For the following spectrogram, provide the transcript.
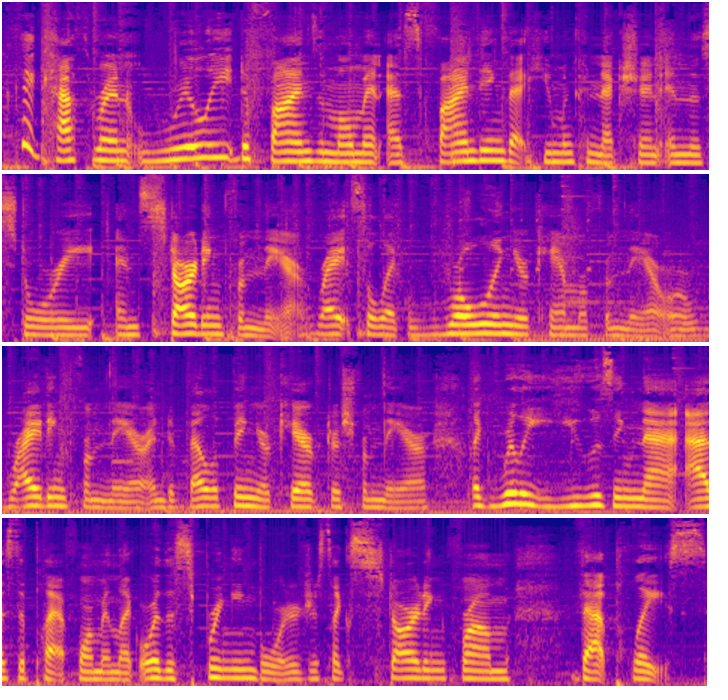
Like that Catherine really defines a moment as finding that human connection in the story and starting from there, right? So, like rolling your camera from there or writing from there and developing your characters from there, like really using that as the platform and like, or the springing board or just like starting from that place.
